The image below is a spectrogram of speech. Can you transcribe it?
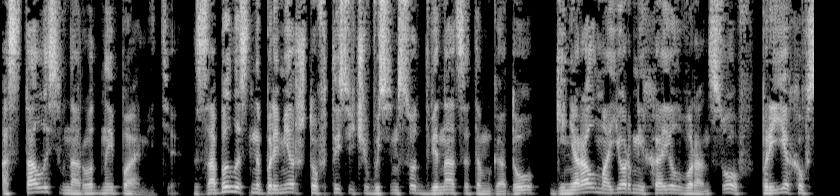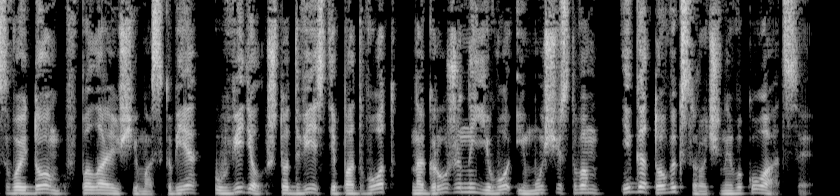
осталась в народной памяти. Забылось, например, что в 1812 году генерал-майор Михаил Воронцов, приехав в свой дом в пылающей Москве, увидел, что 200 подвод нагружены его имуществом и готовы к срочной эвакуации.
